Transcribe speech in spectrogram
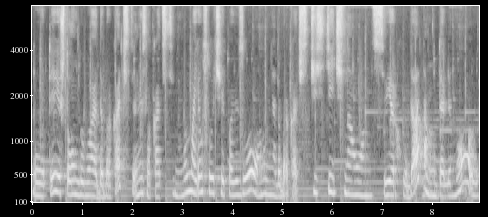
Вот, и что он бывает доброкачественный и злокачественный. Ну, в моем случае повезло, он у меня доброкачественный. Частично он сверху, да, там удалено,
